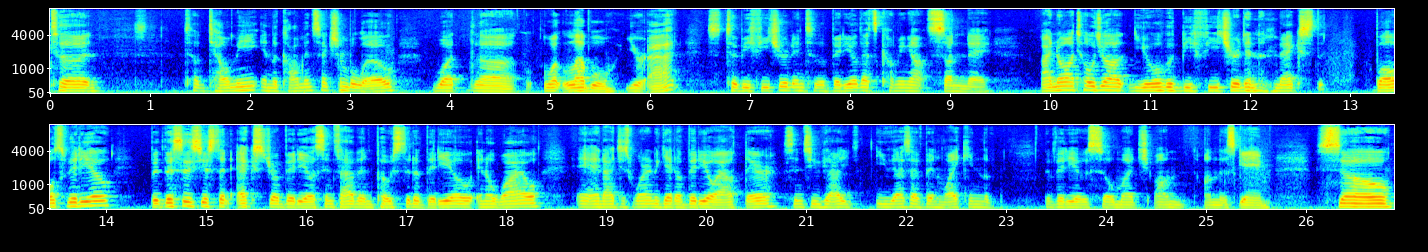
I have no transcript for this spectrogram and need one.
to to tell me in the comment section below what the what level you're at to be featured into the video that's coming out Sunday. I know I told you you will be featured in the next balls video, but this is just an extra video since I haven't posted a video in a while and I just wanted to get a video out there since you guys you guys have been liking the the videos so much on on this game. So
